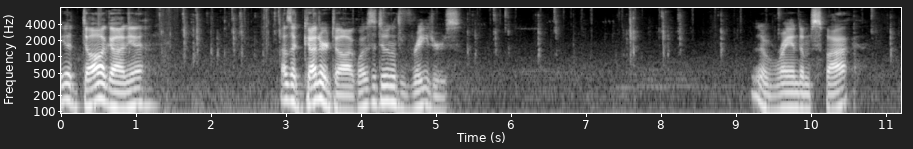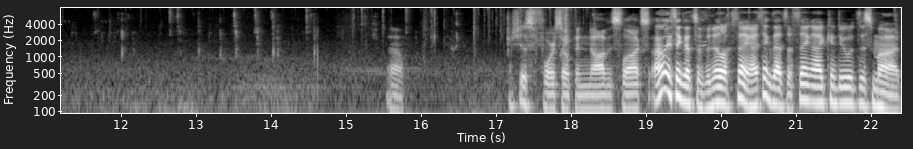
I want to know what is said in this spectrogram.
You a dog on you. That was a gunner dog. What was it doing with raiders? A random spot. Oh. I should just force open novice locks. I don't think that's a vanilla thing. I think that's a thing I can do with this mod.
